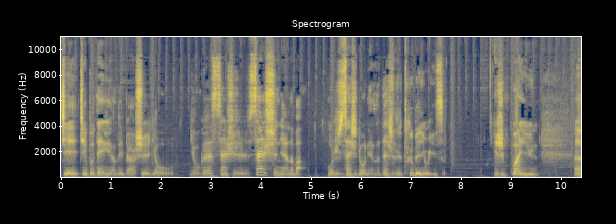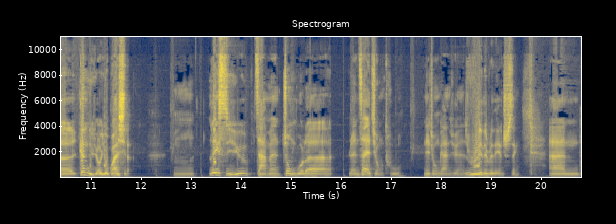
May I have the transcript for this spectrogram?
这这部电影里边是有有个三十三十年了吧，或者是三十多年了，但是特别有意思，也是关于呃跟旅游有关系的，嗯，类似于咱们中国的人在囧途那种感觉，really really interesting。 and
